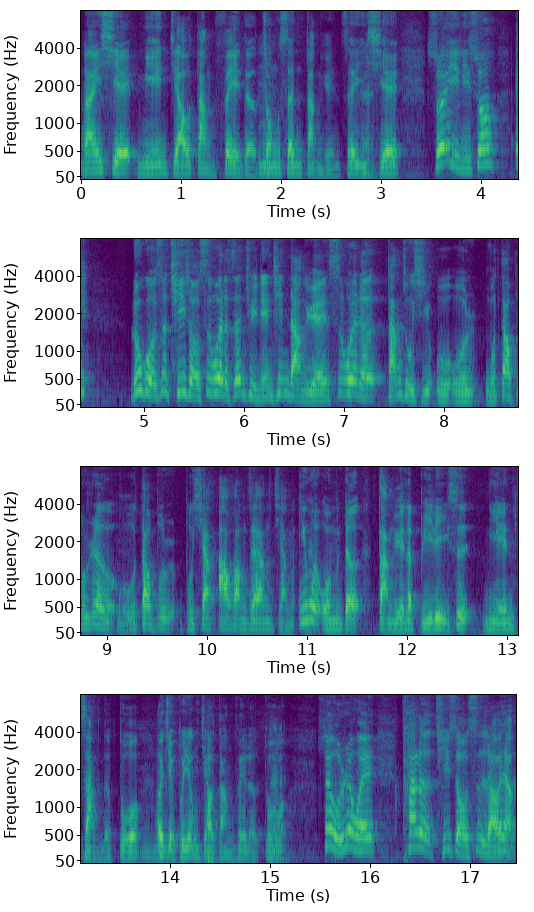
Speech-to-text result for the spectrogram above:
那一些免缴党费的终身党员这一些。嗯、所以你说，哎、欸，如果是起手是为了争取年轻党员，是为了党主席，我我我倒不认，我倒不不像阿晃这样讲，因为我们的党员的比例是年长的多，而且不用缴党费的多。所以我认为他的起手是，老实讲，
